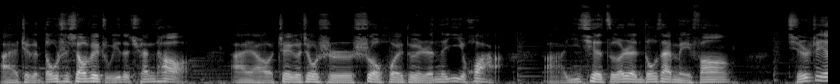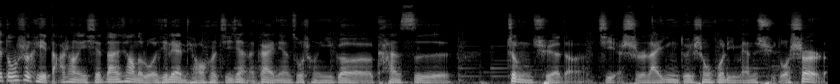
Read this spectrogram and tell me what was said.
哎，这个都是消费主义的圈套，哎呀，这个就是社会对人的异化啊，一切责任都在美方。其实这些都是可以搭上一些单向的逻辑链条和极简的概念，做成一个看似正确的解释来应对生活里面的许多事儿的。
